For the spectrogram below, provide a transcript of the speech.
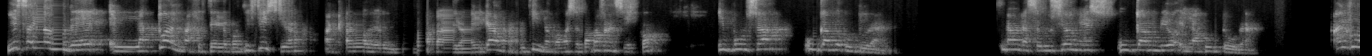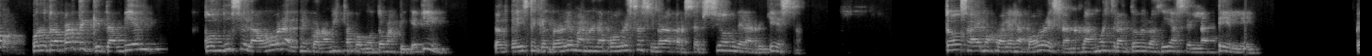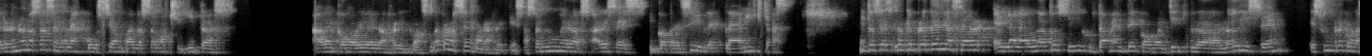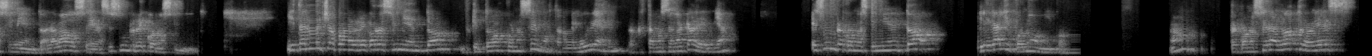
Y es ahí donde el actual magisterio pontificio, a cargo de un papa latinoamericano, argentino, como es el Papa Francisco, impulsa un cambio cultural. No, la solución es un cambio en la cultura. Algo, por otra parte, que también conduce la obra de un economista como Thomas Piketty, donde dice que el problema no es la pobreza, sino la percepción de la riqueza. Todos sabemos cuál es la pobreza, nos la muestran todos los días en la tele, pero no nos hacen una excursión cuando somos chiquitos a ver cómo viven los ricos. No conocemos las riquezas, son números a veces incomprensibles, planillas. Entonces, lo que pretende hacer el Laudato Si, justamente como el título lo dice, es un reconocimiento, alabado seas, es un reconocimiento. Y esta lucha por el reconocimiento, que todos conocemos también muy bien, los que estamos en la academia, es un reconocimiento legal y económico. ¿no? Reconocer al otro es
